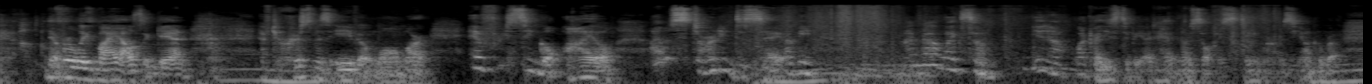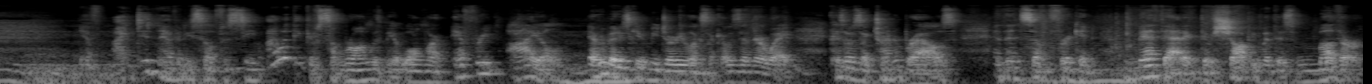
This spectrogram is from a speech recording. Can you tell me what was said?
never leave my house again. After Christmas Eve at Walmart, every single aisle, I was starting to say, I mean, I'm not like some, you know, like I used to be. I had no self esteem when I was younger, but if I didn't have any self esteem, I would think there was something wrong with me at Walmart. Every aisle, mm-hmm. everybody's giving me dirty looks like I was in their way because I was like trying to browse. And then some freaking meth addict that was shopping with his mother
